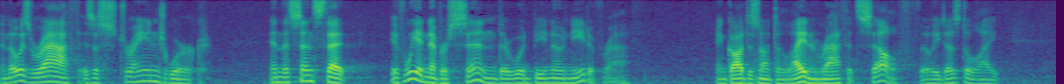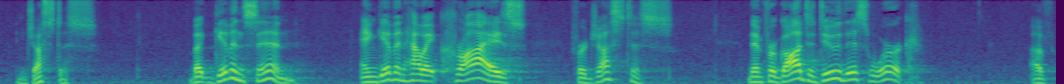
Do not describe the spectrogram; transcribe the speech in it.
And though his wrath is a strange work, in the sense that if we had never sinned, there would be no need of wrath. And God does not delight in wrath itself, though he does delight in justice. But given sin, and given how it cries for justice, then for God to do this work of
